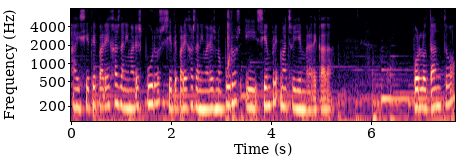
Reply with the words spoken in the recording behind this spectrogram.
hay siete parejas de animales puros y siete parejas de animales no puros y siempre macho y hembra de cada. Por lo tanto,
